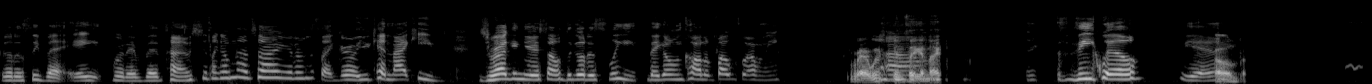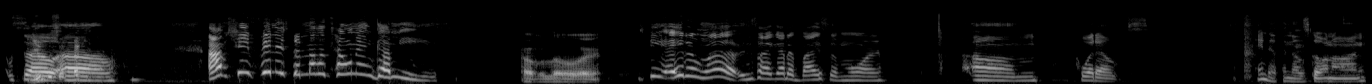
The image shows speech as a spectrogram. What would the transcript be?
go to sleep at eight for their bedtime. She's like, I'm not tired. I'm just like, girl, you cannot keep drugging yourself to go to sleep. They gonna call the folks on me. Right, what you been taking? Um, Like, ZzzQuil, yeah. oh, you So, was. um, um, she finished the melatonin gummies. Oh Lord. She ate them up, and so I gotta buy some more. Um, what else? Ain't nothing else going on.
